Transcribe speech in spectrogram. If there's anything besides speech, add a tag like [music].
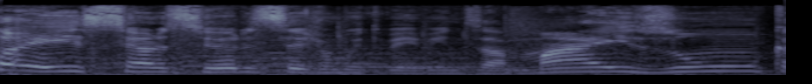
Então é isso, senhoras e senhores, sejam muito bem-vindos a mais um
